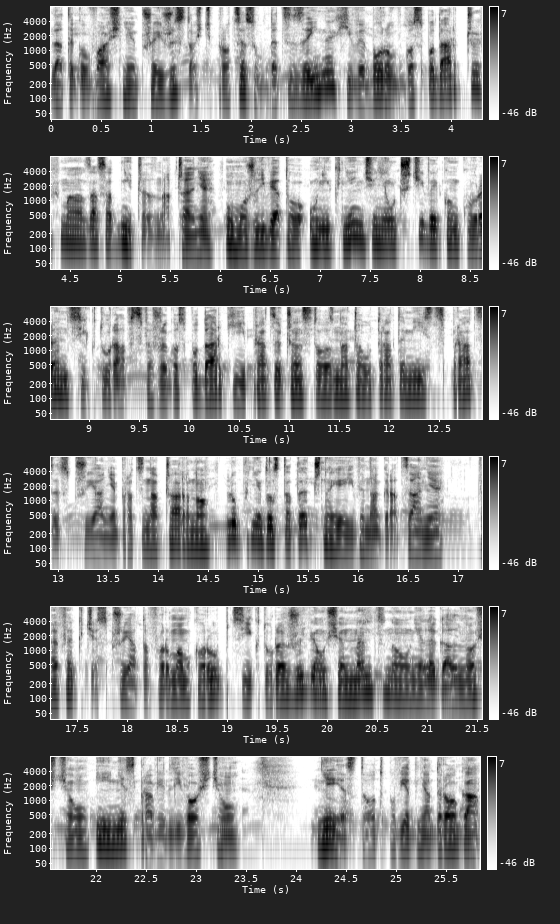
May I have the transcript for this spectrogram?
Dlatego właśnie przejrzystość procesów decyzyjnych i wyborów gospodarczych ma zasadnicze znaczenie. Umożliwia to uniknięcie nieuczciwej konkurencji, która w sferze gospodarki i pracy często oznacza utratę miejsc pracy, sprzyjanie pracy na czarno lub niedostateczne jej wynagradzanie. W efekcie sprzyja to formom korupcji, które żywią się mętną nielegalnością i niesprawiedliwością. Nie jest to odpowiednia droga,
